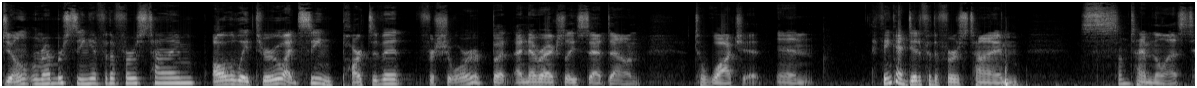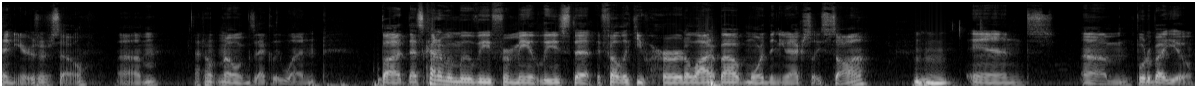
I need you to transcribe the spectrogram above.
don't remember seeing it for the first time all the way through. I'd seen parts of it for sure, but I never actually sat down to watch it. And I think I did for the first time sometime in the last 10 years or so. Um, I don't know exactly when but that's kind of a movie for me at least that it felt like you heard a lot about more than you actually saw. hmm And um, what about you?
